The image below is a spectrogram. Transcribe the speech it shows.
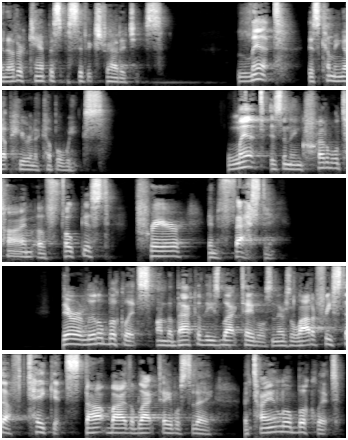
and other campus specific strategies. Lent is coming up here in a couple weeks. Lent is an incredible time of focused prayer and fasting. There are little booklets on the back of these black tables, and there's a lot of free stuff. Take it. Stop by the black tables today. A tiny little booklet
